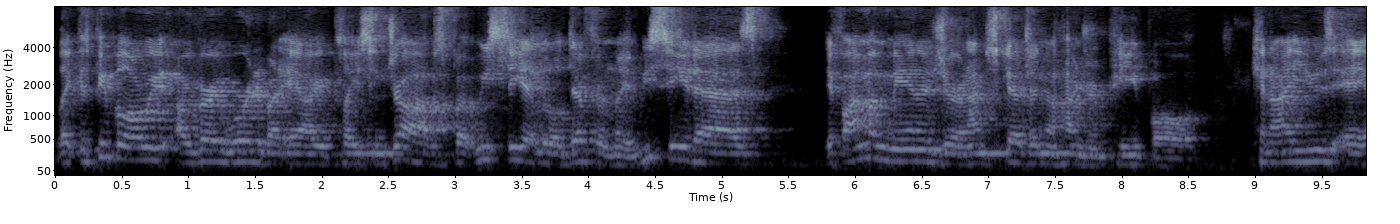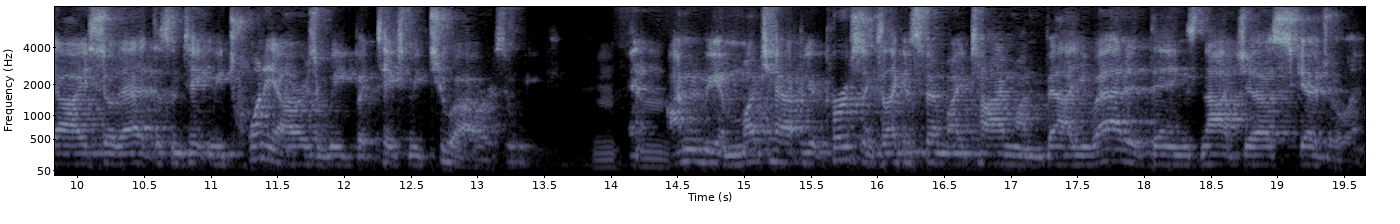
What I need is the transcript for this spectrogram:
Like, because people are, are very worried about AI replacing jobs, but we see it a little differently. We see it as if I'm a manager and I'm scheduling 100 people, can I use AI so that it doesn't take me 20 hours a week, but takes me two hours a week? Mm-hmm. And I'm going to be a much happier person because I can spend my time on value added things, not just scheduling.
